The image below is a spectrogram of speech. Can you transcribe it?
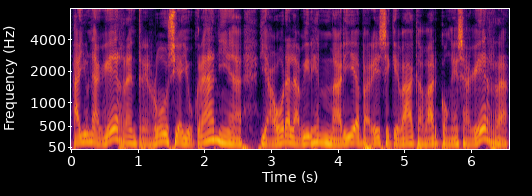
Hay una guerra entre Rusia y Ucrania y ahora la Virgen María parece que va a acabar con esa guerra,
